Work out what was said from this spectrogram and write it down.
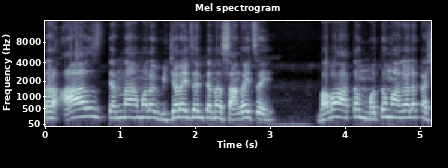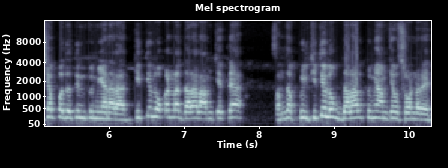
तर आज त्यांना आम्हाला विचारायचं आणि त्यांना सांगायचं आहे बाबा आता मतं मागायला कशा पद्धतीने तुम्ही येणार आहात? किती लोकांना दलाल आमच्यातल्या समजा किती लोक दलाल तुम्ही आमच्यावर सोडणार आहेत?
